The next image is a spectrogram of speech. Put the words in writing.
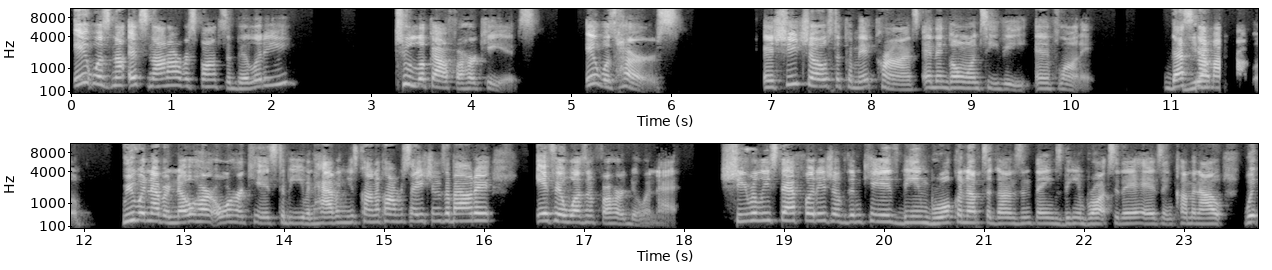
It was not, it's not our responsibility to look out for her kids. It was hers. And she chose to commit crimes and then go on TV and flaunt it. That's yep. not my problem we would never know her or her kids to be even having these kind of conversations about it if it wasn't for her doing that. She released that footage of them kids being broken up to guns and things being brought to their heads and coming out with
